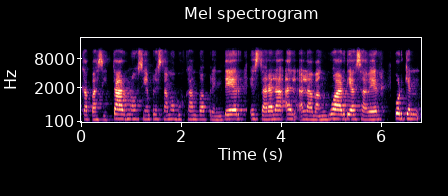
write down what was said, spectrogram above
capacitarnos, siempre estamos buscando aprender, estar a la, a la vanguardia, saber porque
